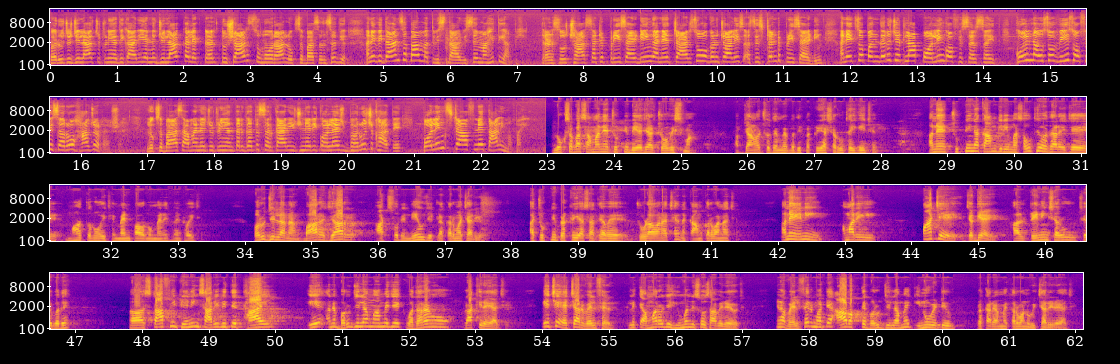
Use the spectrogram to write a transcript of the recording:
ભરૂચ જિલ્લા ચૂંટણી અધિકારી અને જિલ્લા કલેક્ટર તુષાર સુમોરા લોકસભા સંસદીય અને વિધાનસભા મત વિસ્તાર વિશે માહિતી આપી. ત્રણસો છાસઠ પ્રિસાઇડિંગ અને ચારસો ઓગણચાલીસ અસિસ્ટન્ટ પ્રિસાઇડિંગ અને એકસો પંદર જેટલા પોલિંગ ઓફિસર સહિત કુલ નવસો વીસ ઓફિસરો હાજર રહેશે. લોકસભા સામાન્ય ચૂંટણી અંતર્ગત સરકારી ઇજનેરી કોલેજ ભરૂચ ખાતે પોલિંગ સ્ટાફને તાલીમ અપાઈ. લોકસભા સામાન્ય ચૂંટણી બે હજાર ચોવીસમાં, આપ જાણો છો તેમ બધી પ્રક્રિયા શરૂ થઈ ગઈ છે. અને ચૂંટણીના કામગીરીમાં સૌથી વધારે જે મહત્ત્વનું હોય છે મેનપાવરનું મેનેજમેન્ટ હોય છે, ભરૂચ જિલ્લાના બાર હજાર આઠસો ને નેવું જેટલા કર્મચારીઓ આ ચૂંટણી પ્રક્રિયા સાથે હવે જોડાવાના છે અને કામ કરવાના છે. અને એની અમારી પાંચે જગ્યાએ હાલ ટ્રેનિંગ શરૂ છે બધે. સ્ટાફની ટ્રેનિંગ સારી રીતે થાય એ અને ભરૂચ જિલ્લામાં અમે જે એક વધારાનો રાખી રહ્યા છીએ એ છે એચઆર વેલફેર એટલે કે અમારો જે હ્યુમન રિસોર્સ આવી રહ્યો છે. એના વેલફેર માટે આ વખતે ભરૂચ જિલ્લામાં એક ઇનોવેટિવ પ્રકારે અમે કરવાનું વિચારી રહ્યા છીએ.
